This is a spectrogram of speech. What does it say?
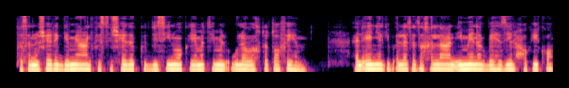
فسنشارك جميعا في استشهاد القديسين وقيامتهم الأولى واختطافهم. الآن يجب ألا تتخلى عن إيمانك بهذه الحقيقة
